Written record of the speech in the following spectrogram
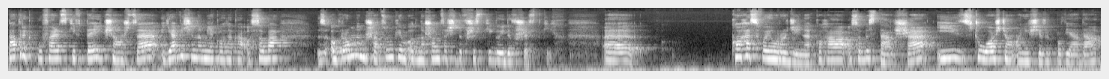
Patryk Pufelski w tej książce jawi się nam jako taka osoba z ogromnym szacunkiem odnosząca się do wszystkiego i do wszystkich. E, kocha swoją rodzinę, kocha osoby starsze i z czułością o nich się wypowiada,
